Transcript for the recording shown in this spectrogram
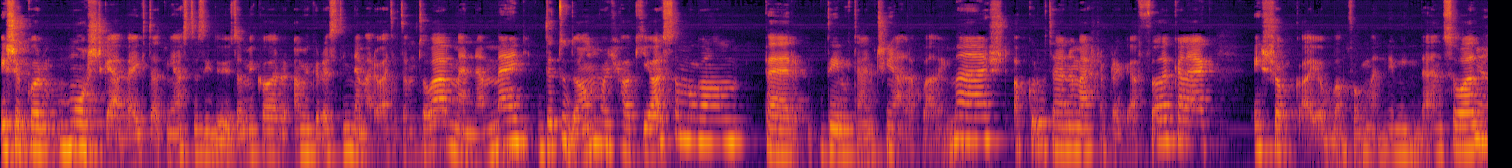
és akkor most kell beiktatni azt az időt, amikor, amikor ezt így nem erőltetem tovább, mert nem megy, de tudom, hogy ha kialszom magam, per délután csinálok valami mást, akkor utána másnap reggel fölkelek, és sokkal jobban fog menni minden. Szóval ja.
